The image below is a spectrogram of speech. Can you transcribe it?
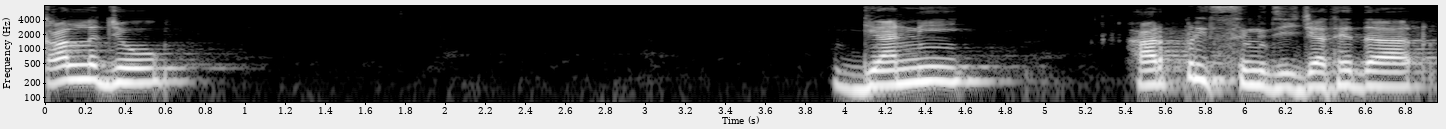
ਕੱਲ ਜੋ ਗਿਆਨੀ ਹਰਪ੍ਰੀਤ ਸਿੰਘ ਜੀ ਜਥੇਦਾਰ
